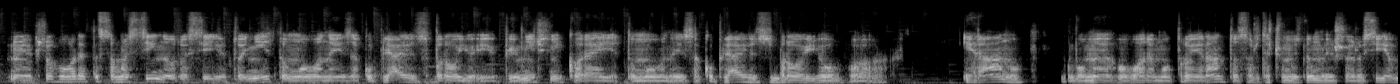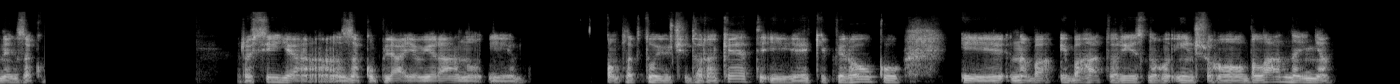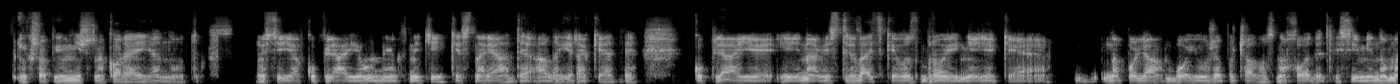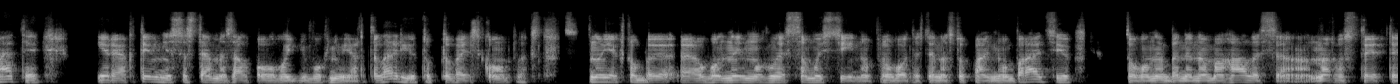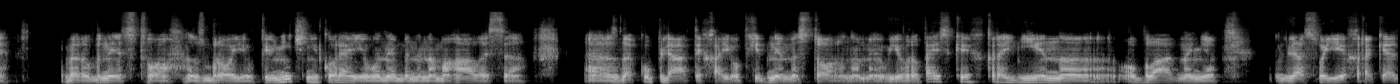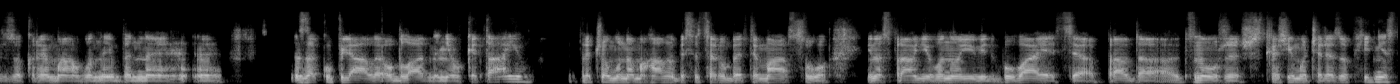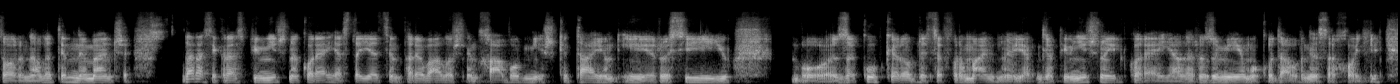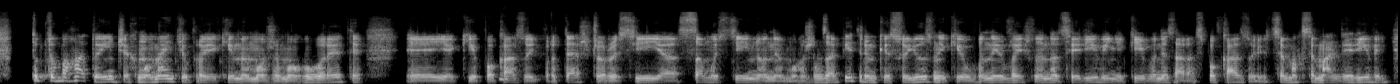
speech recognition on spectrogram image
Ну, якщо говорити самостійно Росію, то ні, тому вони і закупляють зброю і в Північній Кореї, тому вони і закупляють зброю в е, Ірану. Бо ми говоримо про Іран, то завжди чомусь думаю, що Росія в них закупляє. Росія закупляє в Ірану і комплектуючи до ракет, і екіпіровку, і наба- і багато різного іншого обладнання. Якщо Північна Корея, ну то Росія купляє у них не тільки снаряди, але й ракети, купляє і навіть стрілецьке озброєння, яке на полях бою вже почало знаходитись, і міномети, і реактивні системи залпового вогню і артилерію, тобто весь комплекс. Ну, якщо б е, вони могли самостійно проводити наступальну операцію, то вони би не намагалися наростити виробництво зброї в Північній Кореї. Вони би не намагалися е, закупляти хай обхідними сторонами в європейських країн е, обладнання для своїх ракет. Зокрема, вони би не е, закупляли обладнання в Китаю. Причому намагалися це робити масово, і насправді воно і відбувається. Правда, знову ж скажімо, через обхідні сторони, але тим не менше, зараз якраз Північна Корея стає цим перевалочним хабом між Китаєм і Росією. Бо закупки робляться формально як для Північної Кореї, але розуміємо, куди вони заходять. Тобто багато інших моментів, про які ми можемо говорити, е, які показують про те, що Росія самостійно не може за підтримки союзників. Вони вийшли на цей рівень, який вони зараз показують. Це максимальний рівень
